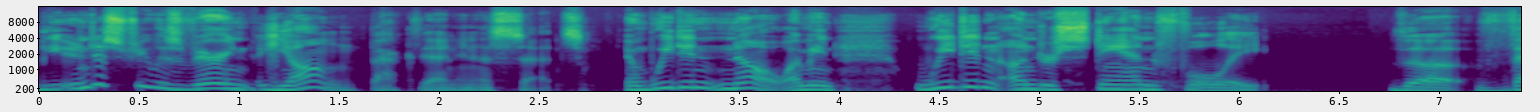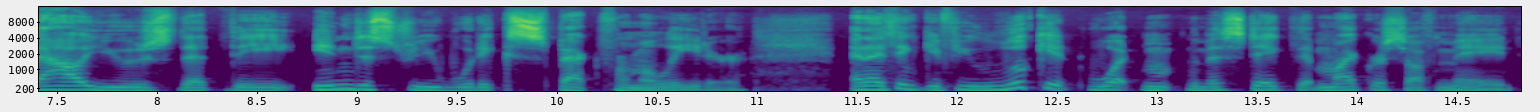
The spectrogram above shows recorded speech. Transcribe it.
The industry was very young back then, in a sense, and we didn't know. I mean, we didn't understand fully the values that the industry would expect from a leader. And I think if you look at what the mistake that Microsoft made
